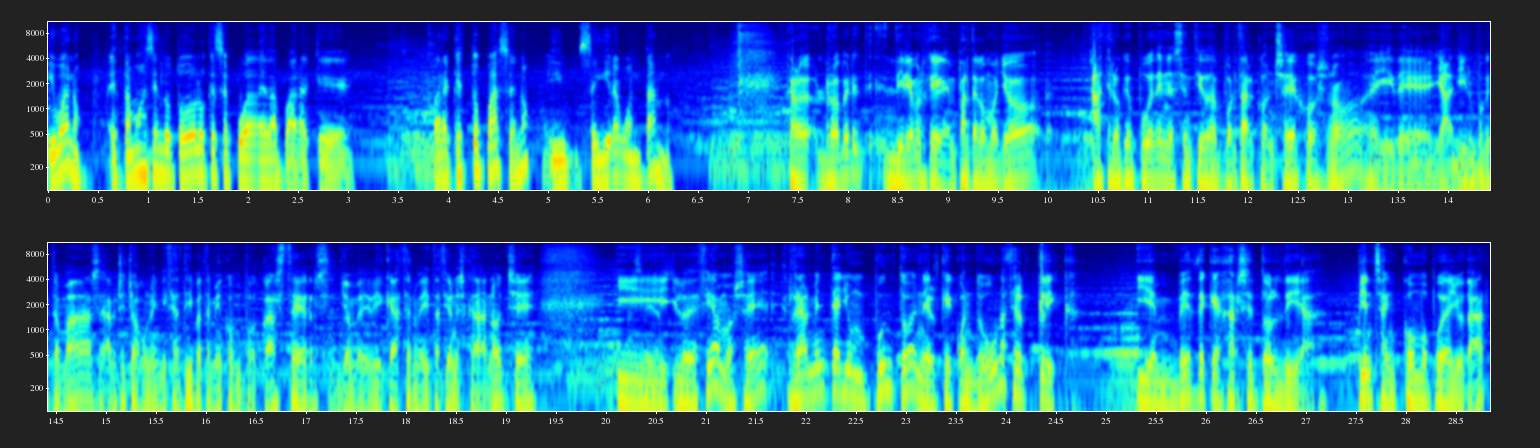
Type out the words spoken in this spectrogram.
Y bueno, estamos haciendo todo lo que se pueda para que, para que esto pase, ¿no? Y seguir aguantando. Claro, Robert, diríamos que en parte como yo, hace lo que puede en el sentido de aportar consejos, ¿no? Y de y a- ir un poquito más. Habéis hecho alguna iniciativa también con podcasters. Yo me dediqué a hacer meditaciones cada noche. Y, lo decíamos, ¿eh? Realmente hay un punto en el que cuando uno hace el clic y en vez de quejarse todo el día, piensa en cómo puede ayudar,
